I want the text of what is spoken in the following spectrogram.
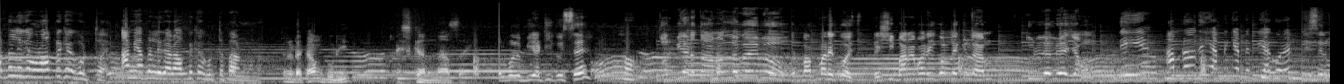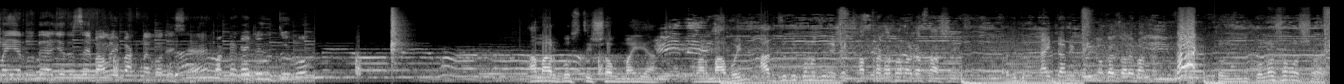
আপনার লেগে আমার অপেক্ষা করতে হয়। আমি আপনার লেগে আর অপেক্ষা করতে পারব না। তাহলে একটা কাম করি আজকে আর না যাই। তোর বলে বিয়া ঠিক হইছে? তোর বিয়াটা তো আমার লগে হইব। তোর বাপ মারে কই বেশি বাড়াবাড়ি করলে গেলাম তুললে লয়ে যাব। দেখি আমরাও দেখি আপনি কেমনে বিয়া করেন। কিসের মাইয়ার তো দেয়া যেতেছে? ভালোই পাকনা করেছে হ্যাঁ? পাকনা কাইটে দিতে হইব। আমার বস্তির সব মাইয়া আমার মা বই আর যদি কোনোদিন এসব ছাত্রা কথা আমার কাছে আসে কিন্তু কাইটা আমি বড়ি নৌকা জলে বাঁধা। তোর যদি কোনো সমস্যা হয়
